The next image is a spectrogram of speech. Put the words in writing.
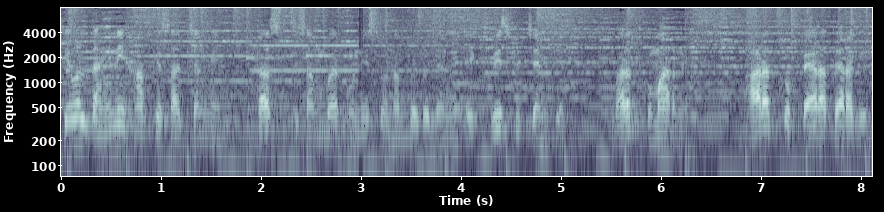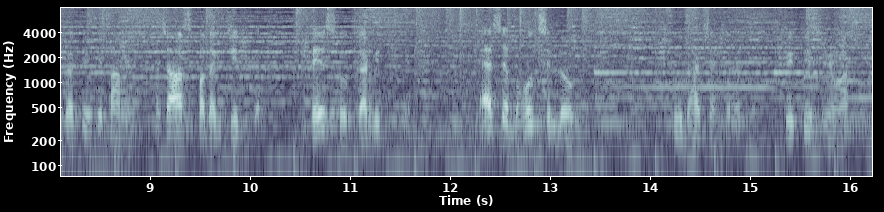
केवल दाहिने हाथ के साथ जन्मे 10 दिसंबर 1990 को जन्मे एक विश्व चैंपियन भरत कुमार ने। भारत को पैरा तैराकी प्रतियोगिता में 50 पदक जीतकर देश को गर्वित किया। ऐसे बहुत से लोग Sudha Chandran, Preeti Srinivasan,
